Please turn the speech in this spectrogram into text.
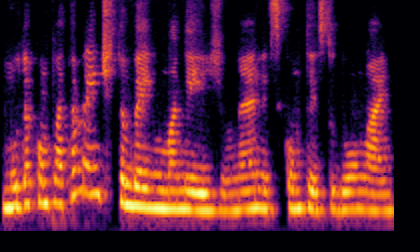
Muda completamente também o manejo, né? Nesse contexto do online.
